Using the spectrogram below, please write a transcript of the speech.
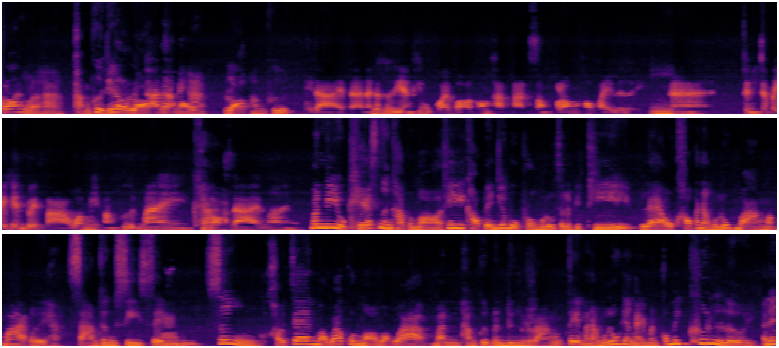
กล้องเหรอคะผังผืดที่เราเลาะถ้าได้จะไหมเอาคะเลาะผังผืดไม่ได้ แต่อันนั้นก็คืออย่างที่คุณก้อยบอกต้องผ่าตัดสองกล้องเข้าไปเลยอืมอ่า ถึงจะไปเห็นด้วยตาว่ามีผังผืดไหมค่ะเลาะได้ไหมมันมีอยู่เคสหนึ่งค่ะคุณหมอที่เขาเป็นเยื่อบุโพรงมดลูกเจริญผิดที่ แล้วเขาผนังมดลูกบางมาก ๆเลยค่ะ3-4ถึงเซนอืมซึ่งเขาแจ้งมาว่าคุณหมอบอกว่ามันผังผืดมันดึงรั้งเตรียมผนังมดลูกยังไงมันก็ไม่ขึ้นเลย อันนี้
